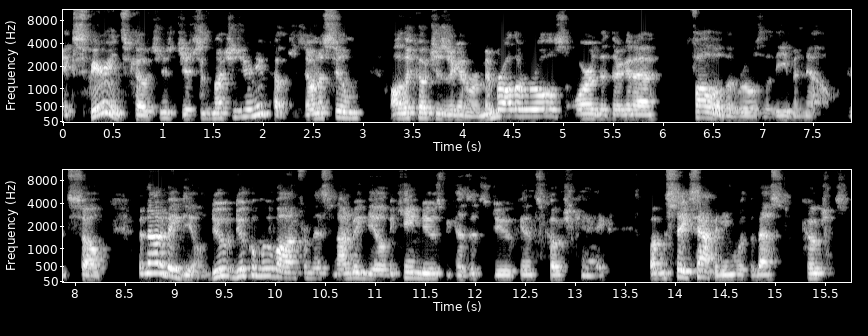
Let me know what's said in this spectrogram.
experienced coaches just as much as your new coaches. Don't assume all the coaches are going to remember all the rules or that they're going to follow the rules that they even know. And so, but not a big deal. Duke, Duke will move on from this. Not a big deal. It became news because it's Duke and it's Coach K. But mistakes happen even with the best coaches.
